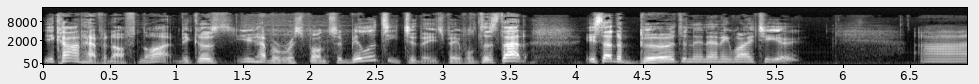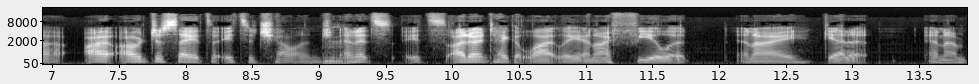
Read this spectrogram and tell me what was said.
you can't have an off night because you have a responsibility to these people. Does that is that a burden in any way to you? Uh, I, I would just say it's a, it's a challenge, Mm. and it's it's I don't take it lightly, and I feel it, and I get it, and I'm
